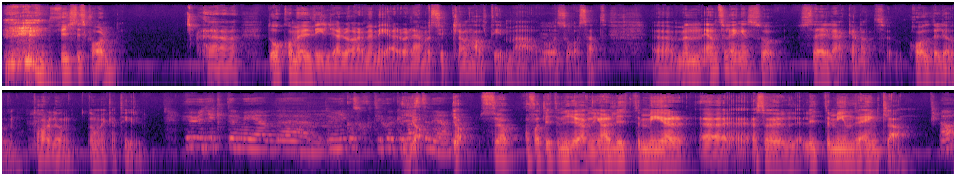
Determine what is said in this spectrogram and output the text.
fysisk form Eh, Då kommer jag ju vilja röra mig mer och det här med att cykla en halvtimme och så. så att, eh, men än så länge så säger läkaren att håll det lugn, ta det lugnt någon vecka till. hur gick det med... Eh, du gick oss till Ja, sjukgymnasten igen? ja, så jag har fått lite nya övningar, lite mer, eh, alltså lite mindre enkla. Ja.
